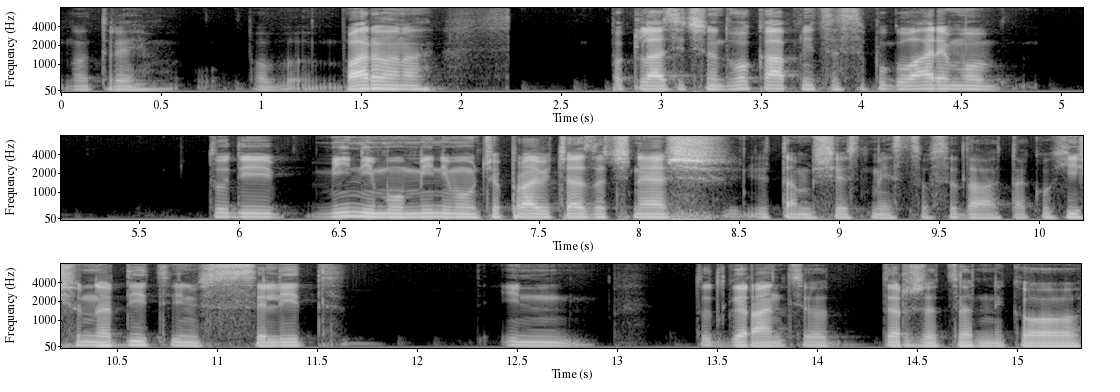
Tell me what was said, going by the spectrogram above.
znotraj pa barvana. Pa klasična dvokapnica, se pogovarjamo tudi minimum, minimum, če pravi čas začneš, je tam šest mesecev se da tako hišo narediti in seliti in tudi garancijo držati za neko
